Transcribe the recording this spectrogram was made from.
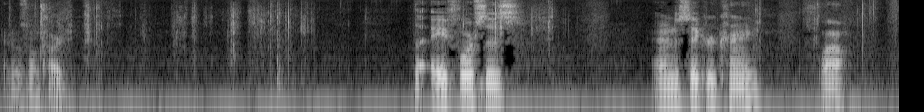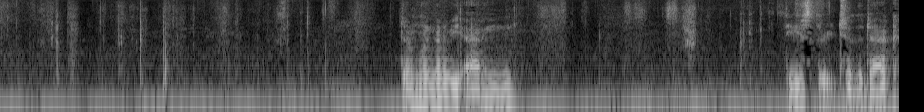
There goes one card. The A Forces. And the Sacred Crane. Wow. Definitely going to be adding these three to the deck.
